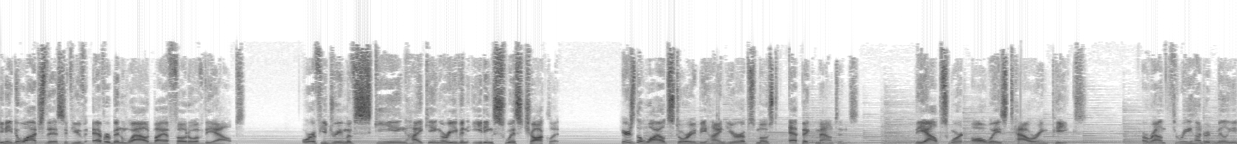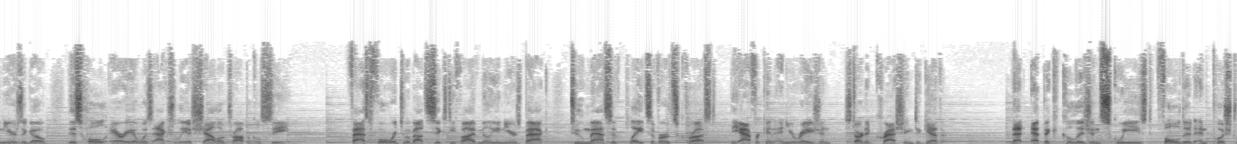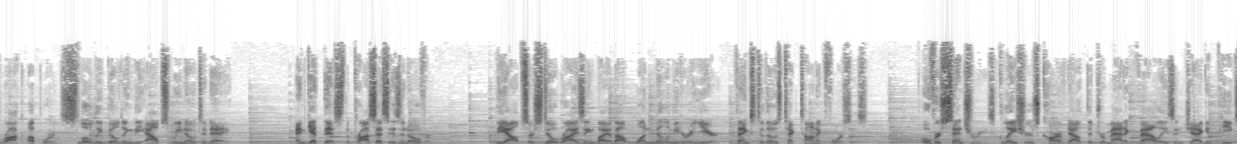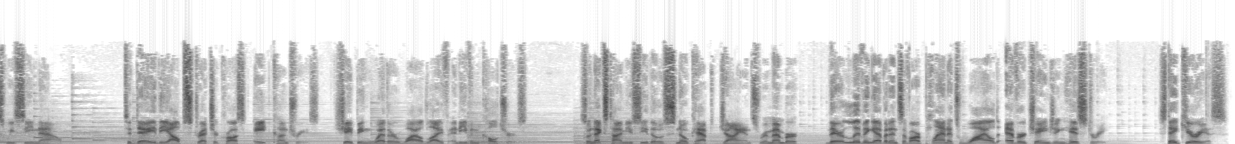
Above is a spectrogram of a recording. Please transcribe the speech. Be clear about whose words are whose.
Speaker 1: You need to watch this if you've ever been wowed by a photo of the Alps. Or if you dream of skiing, hiking, or even eating Swiss chocolate. Here's the wild story behind Europe's most epic mountains. The Alps weren't always towering peaks. Around 300 million years ago, this whole area was actually a shallow tropical sea. Fast forward to about 65 million years back, two massive plates of Earth's crust, the African and Eurasian, started crashing together. That epic collision squeezed, folded, and pushed rock upwards, slowly building the Alps we know today. And get this, the process isn't over. The Alps are still rising by about one millimeter a year, thanks to those tectonic forces. Over centuries, glaciers carved out the dramatic valleys and jagged peaks we see now. Today the Alps stretch across eight countries, shaping weather, wildlife, and even cultures. So next time you see those snow-capped giants, remember, they're living evidence of our planet's wild, ever-changing history. Stay curious.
